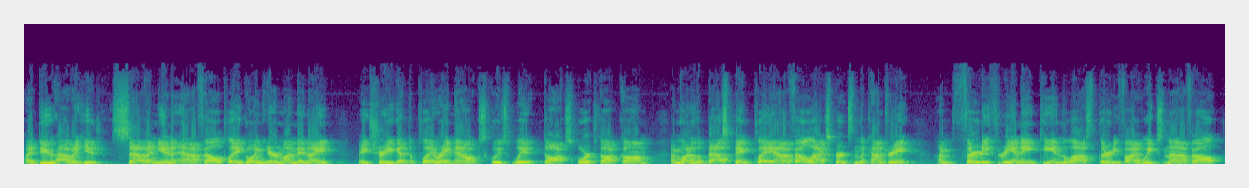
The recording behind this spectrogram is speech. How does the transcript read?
I do have a huge 7 unit NFL play going here Monday night. Make sure you get the play right now exclusively at DocSports.com. I'm one of the best big play NFL experts in the country. I'm 33 and 18 the last 35 weeks in the NFL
